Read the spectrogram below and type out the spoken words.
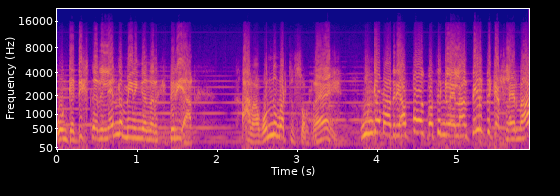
உங்க டிக்ஷனரியில என்ன மீனிங் எனக்கு தெரியாது ஆனா ஒண்ணு மட்டும் சொல்றேன் உங்க மாதிரி அப்பா பசங்களை எல்லாம் தீர்த்து கட்டலன்னா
